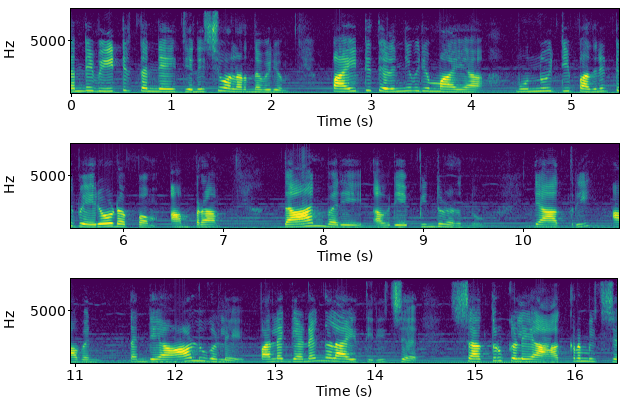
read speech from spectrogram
തന്റെ വീട്ടിൽ തന്നെ ജനിച്ചു വളർന്നവരും പയറ്റി തെളിഞ്ഞവരുമായ മുന്നൂറ്റി പതിനെട്ട് പേരോടൊപ്പം അബ്രാം ദാൻ വരെ അവരെ പിന്തുടർന്നു. രാത്രി അവൻ തന്റെ ആളുകളെ പല ഗണങ്ങളായി തിരിച്ച് ശത്രുക്കളെ ആക്രമിച്ച്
